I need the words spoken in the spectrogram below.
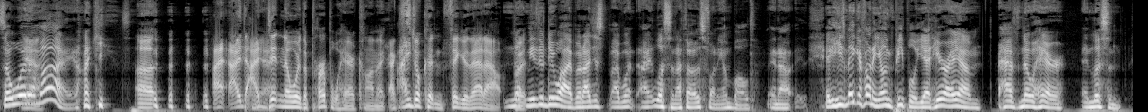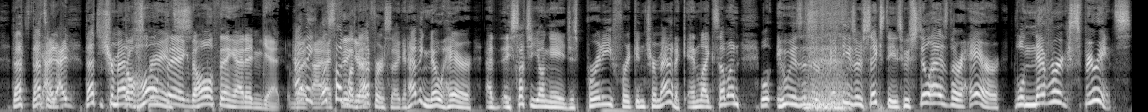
So what Yeah. am I?" Like, he's, uh, I, I, I Yeah. didn't know where the purple hair comic. I, I- still couldn't figure that out. no, but neither do I. But I just I went. I listen. I thought it was funny. I'm bald, and, I, and he's making fun of young people. Yet here I am, have no hair, and listen. That's that's a I- I- that's a traumatic the whole experience. thing, the whole thing, I didn't get. Having, I- let's talk about that for a second. Having no hair at a, such a young age is pretty freaking traumatic. And like someone well, who is in their 50s or 60s who still has their hair will never experience.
